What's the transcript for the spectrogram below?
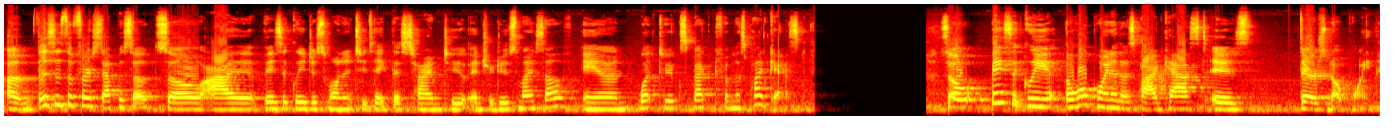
Um, this is the first episode, so I basically just wanted to take this time to introduce myself and what to expect from this podcast. So basically, the whole point of this podcast is there's no point.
